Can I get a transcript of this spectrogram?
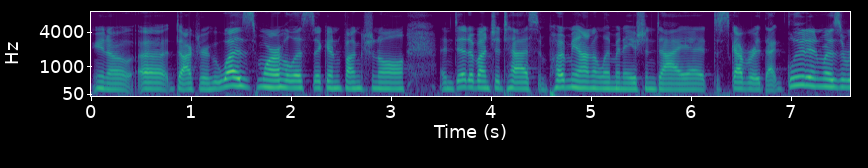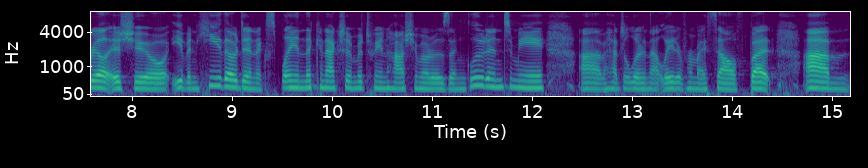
you know a doctor who was more holistic and functional, and did a bunch of tests and put me on elimination diet. Discovered that gluten was a real issue. Even he though didn't explain the connection between Hashimoto's and gluten to me. Um, had to learn that later for myself. But um,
